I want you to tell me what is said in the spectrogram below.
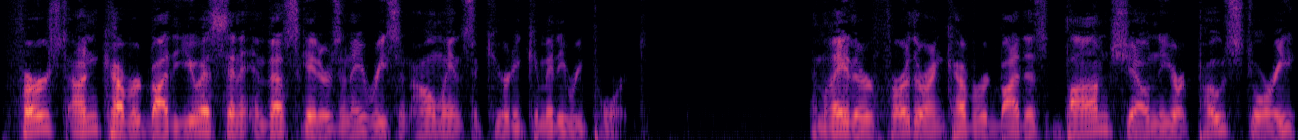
first uncovered by the U.S. Senate investigators in a recent Homeland Security Committee report, and later further uncovered by this bombshell New York Post story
